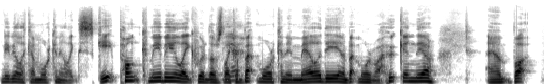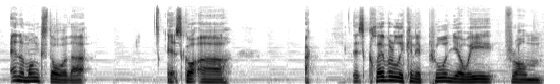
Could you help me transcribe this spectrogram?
maybe like a more kind of like skate punk, maybe like where there's like a bit more kind of melody and a bit more of a hook in there. Um, but in amongst all of that, it's got a, a it's cleverly kind of pulling you away from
